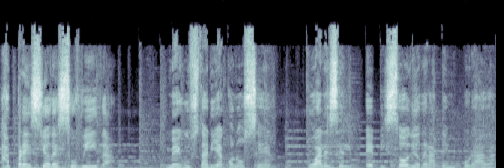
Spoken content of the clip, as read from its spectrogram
a precio de su vida. Me gustaría conocer cuál es el episodio de la temporada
